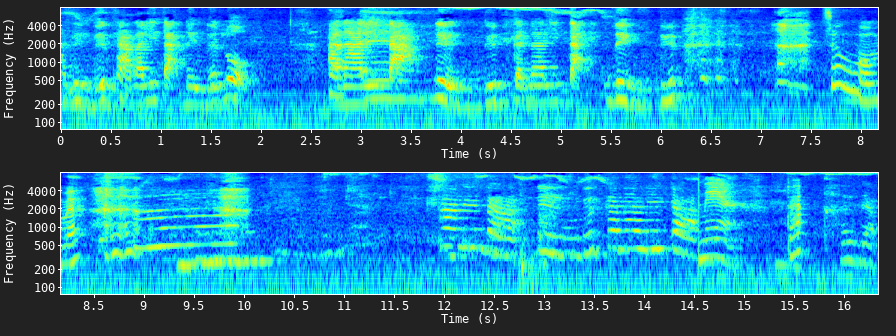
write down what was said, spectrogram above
อะดึงดึดค่ะนาริตะดึงดึดลูก อานาริตะดึงดึดกับนาริตะดึงดึดช่วงผมไหมนาริตะดึงดึดกับนาริตะแม่ตะมันแบบ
